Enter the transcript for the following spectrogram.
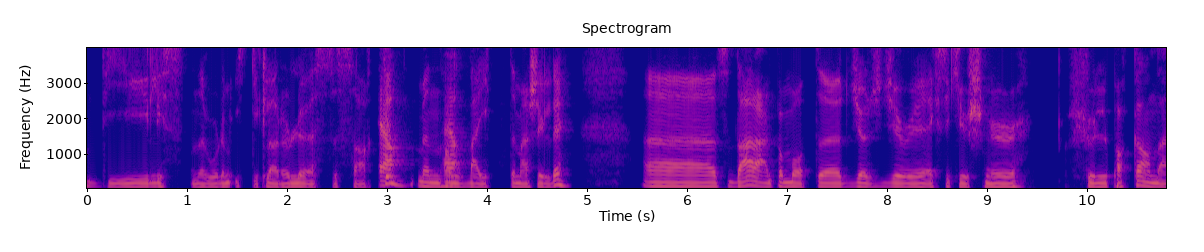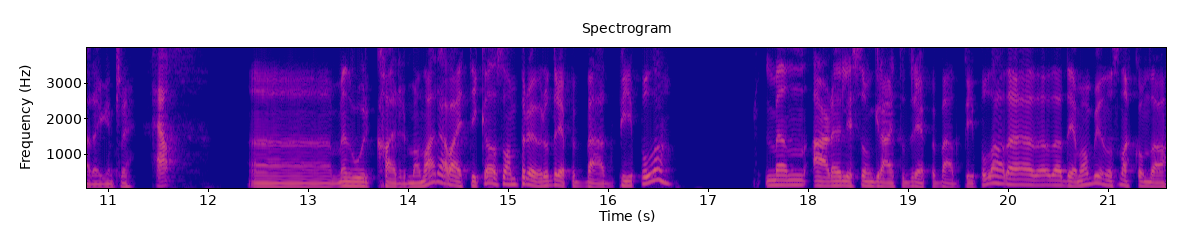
de listene hvor de ikke klarer å løse saken, Ja, men han ja. veit de er skyldig. Eh, så der er han på en måte judge, jury, executioner, full pakke, han der, egentlig. Ja. Eh, men hvor karmaen er, jeg veit ikke. Altså, han prøver å drepe bad people, da. Men er det liksom greit å drepe bad people, da? Det, det, det er det man begynner å snakke om da.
